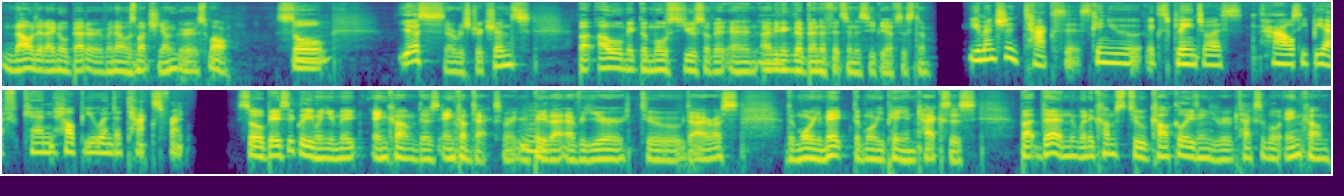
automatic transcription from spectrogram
now that I know better when I was much younger as well. So, mm. yes, there are restrictions, but I will make the most use of it. And mm. I think there are benefits in the CPF system. You mentioned taxes. Can you explain to us how CPF can help you in the tax front? So basically, when you make income, there's income tax, right? You mm. pay that every year to the IRAS. The more you make, the more you pay in taxes. But then when it comes to calculating your taxable income,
